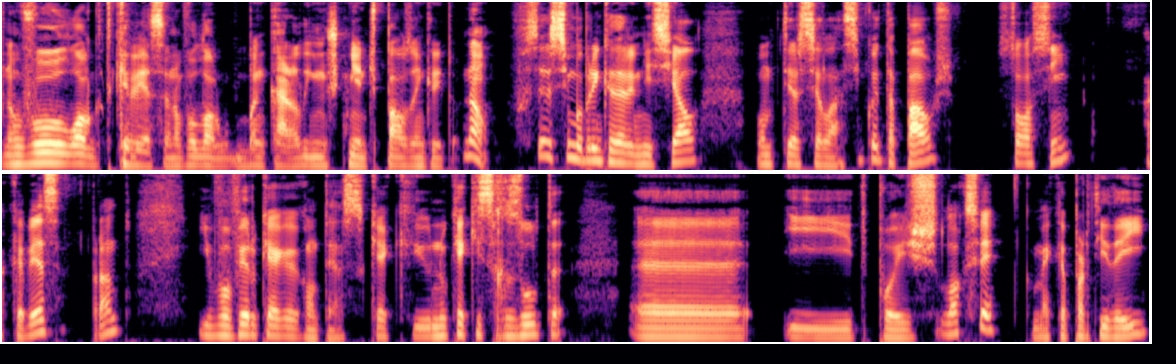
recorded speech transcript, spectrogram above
Não vou logo de cabeça, não vou logo bancar ali uns 500 paus em cripto. Não, vou fazer assim uma brincadeira inicial. Vou meter, sei lá, 50 paus, só assim, à cabeça, pronto, e vou ver o que é que acontece, o que é que, no que é que isso resulta, uh, e depois logo se vê como é que a partir daí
